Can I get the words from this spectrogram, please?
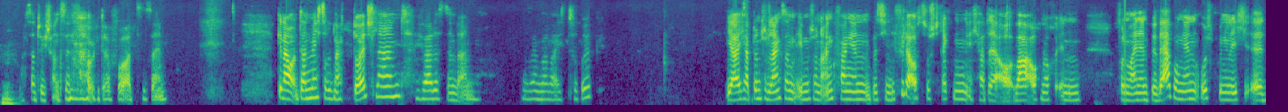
hm. macht es natürlich schon Sinn, mal wieder vor Ort zu sein. Genau, dann bin ich zurück nach Deutschland. Wie war das denn dann? November war ich zurück ja, ich habe dann schon langsam eben schon angefangen, ein bisschen die Fühler auszustrecken. Ich hatte, war auch noch in, von meinen Bewerbungen ursprünglich äh,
